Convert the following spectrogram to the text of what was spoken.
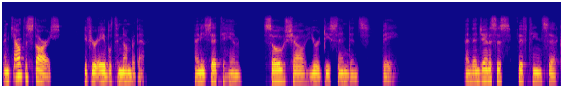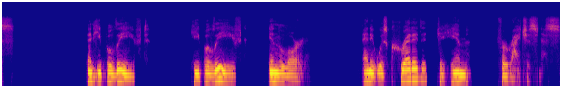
and count the stars, if you're able to number them. And he said to him, So shall your descendants be. And then Genesis 15 6. And he believed. He believed in the Lord. And it was credited to him for righteousness.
